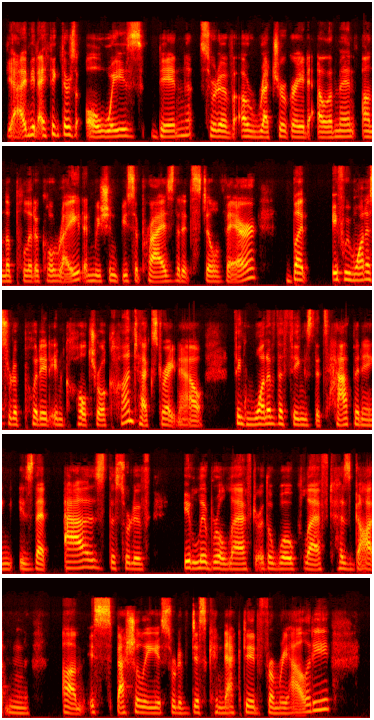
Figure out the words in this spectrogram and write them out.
Yeah, I mean, I think there's always been sort of a retrograde element on the political right, and we shouldn't be surprised that it's still there. But if we want to sort of put it in cultural context right now, I think one of the things that's happening is that as the sort of illiberal left or the woke left has gotten um, especially sort of disconnected from reality,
